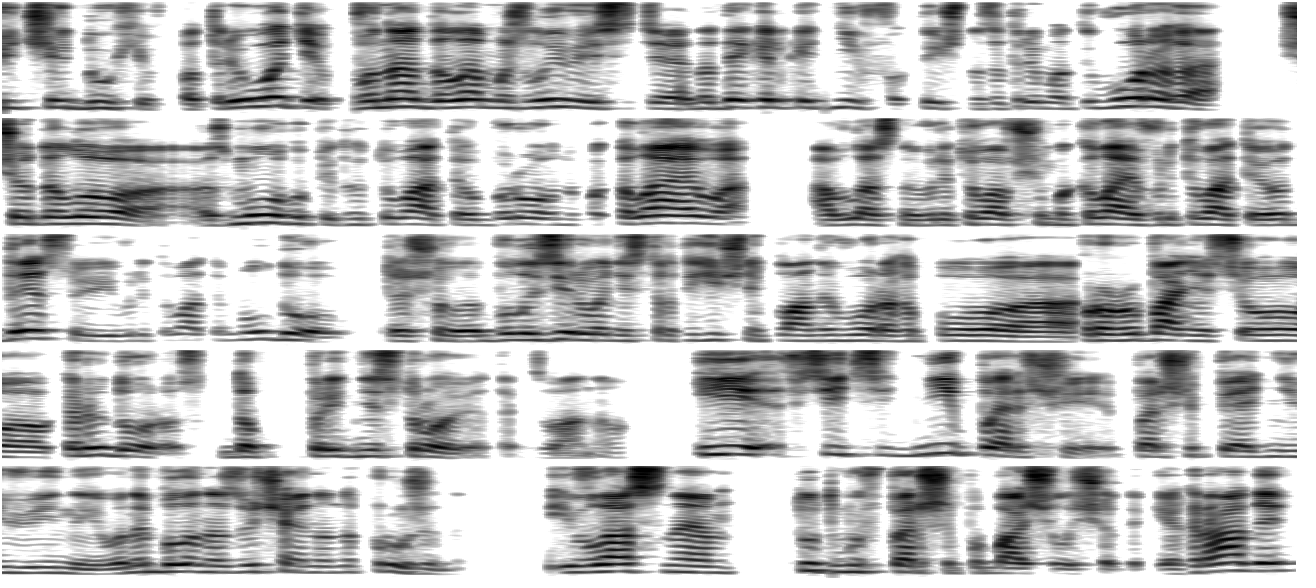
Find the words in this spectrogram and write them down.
відчайдухів патріотів вона дала можливість е, на декілька днів фактично затримати ворога, що дало змогу підготувати оборону Миколаєва. А власне, врятувавши Миколаїв, врятувати Одесу і врятувати Молдову. Те, що були зірвані стратегічні плани ворога по е, прорубанню цього коридору до Придністров'я, так званого. І всі ці дні, перші перші п'ять днів війни, вони були надзвичайно напружені. І власне тут ми вперше побачили, що таке гради,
